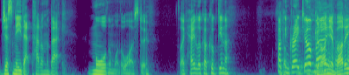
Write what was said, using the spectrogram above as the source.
Just need that pat on the back more than what the wives do. It's like, hey, look, I cooked dinner. Fucking great job, man. Good mate. on you, buddy.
